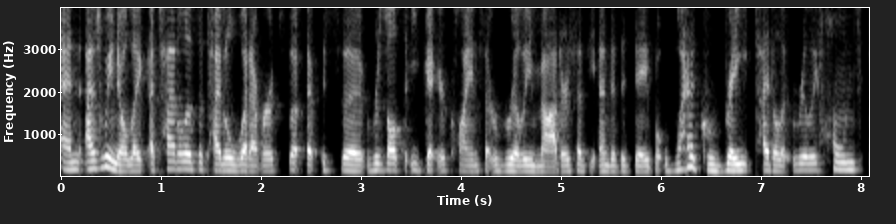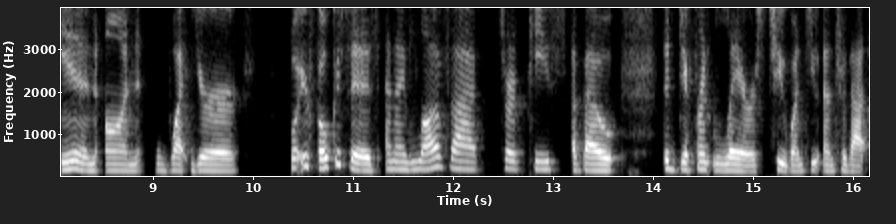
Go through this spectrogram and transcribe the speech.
and as we know like a title is a title whatever it's the it's the result that you get your clients that really matters at the end of the day but what a great title it really hones in on what your what your focus is and i love that sort of piece about the different layers too once you enter that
